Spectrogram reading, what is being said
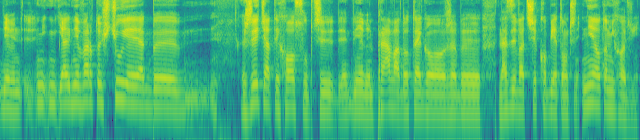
nie wiem, ja nie wartościuję jakby życia tych osób, czy nie wiem, prawa do tego, żeby nazywać się kobietą, czy nie o to mi chodzi.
